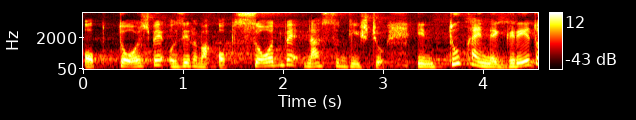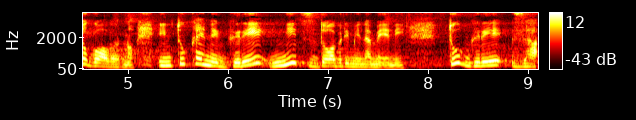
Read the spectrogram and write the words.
obtožbe oziroma obsodbe na sodišču. In tukaj ne gre dogovorno in tukaj ne gre nič z dobrimi nameni. Tu gre za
